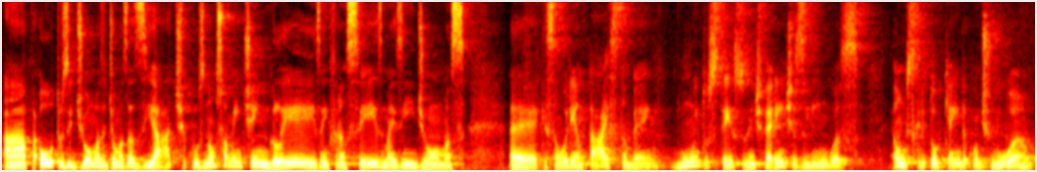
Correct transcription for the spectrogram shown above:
Há outros idiomas, idiomas asiáticos, não somente em inglês, em francês, mas em idiomas é, que são orientais também. Muitos textos em diferentes línguas. É um escritor que ainda continua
